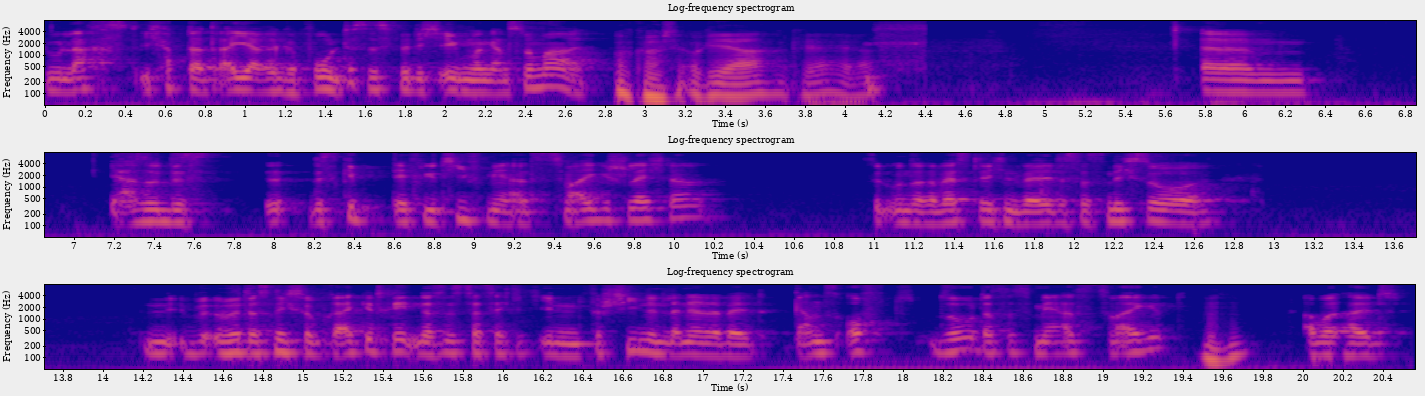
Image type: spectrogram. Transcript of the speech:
Du lachst, ich habe da drei Jahre gewohnt, das ist für dich irgendwann ganz normal. Oh Gott, okay, ja, okay, ja. ähm, ja, also das, es gibt definitiv mehr als zwei Geschlechter. In unserer westlichen Welt ist das nicht so wird das nicht so breit getreten. Das ist tatsächlich in verschiedenen Ländern der Welt ganz oft so, dass es mehr als zwei gibt. Mhm. Aber halt,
